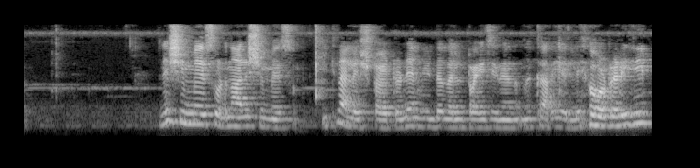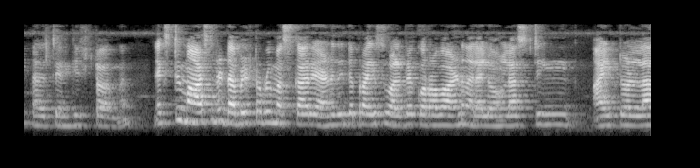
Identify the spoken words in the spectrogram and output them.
പിന്നെ ഷിമ്മേഴ്സും ഉണ്ട്. നാല് ഷിമ്മേഴ്സും എനിക്ക് നല്ല ഇഷ്ടമായിട്ടുണ്ട്. ഞാൻ വീണ്ടും എന്തായാലും ട്രൈ ചെയ്യുന്നതാണ്. നിങ്ങൾക്ക് അറിയല്ലേ ഓൾറെഡി ഈ പാലറ്റ് എനിക്ക് ഇഷ്ടമാണ്. നെക്സ്റ്റ് മാർസിന്റെ ഡബിൾ ട്രബിൾ മസ്കാരയാണ് ഇതിന്റെ പ്രൈസ് വളരെ കുറവാണ്. നല്ല ലോങ് ലാസ്റ്റിംഗ് ആയിട്ടുള്ള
